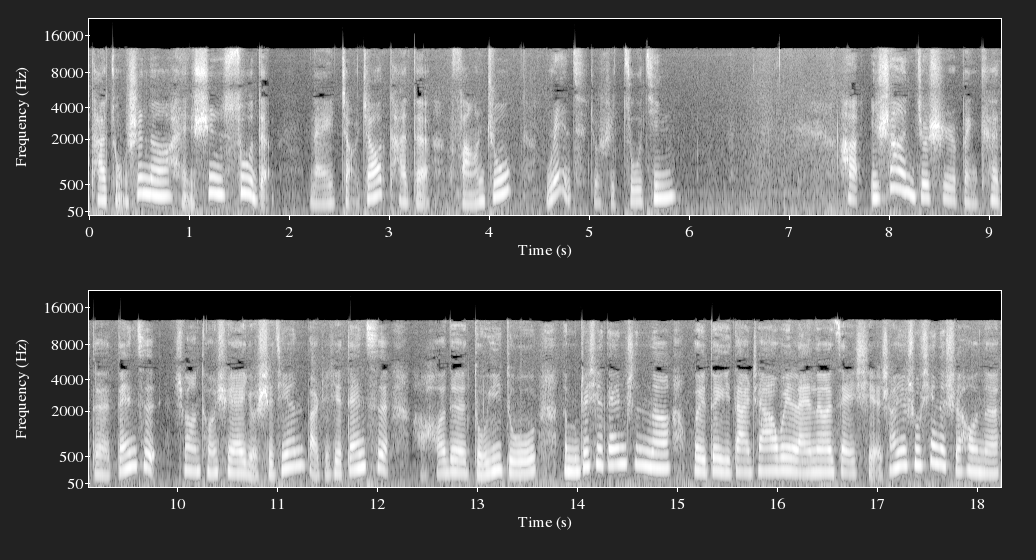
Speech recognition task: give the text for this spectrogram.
他总是呢很迅速的来找交他的房租。Rent 就是租金。好，以上就是本课的单字，希望同学有时间把这些单字好好的读一读。那么这些单字呢，会对于大家未来呢在写商业书信的时候呢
